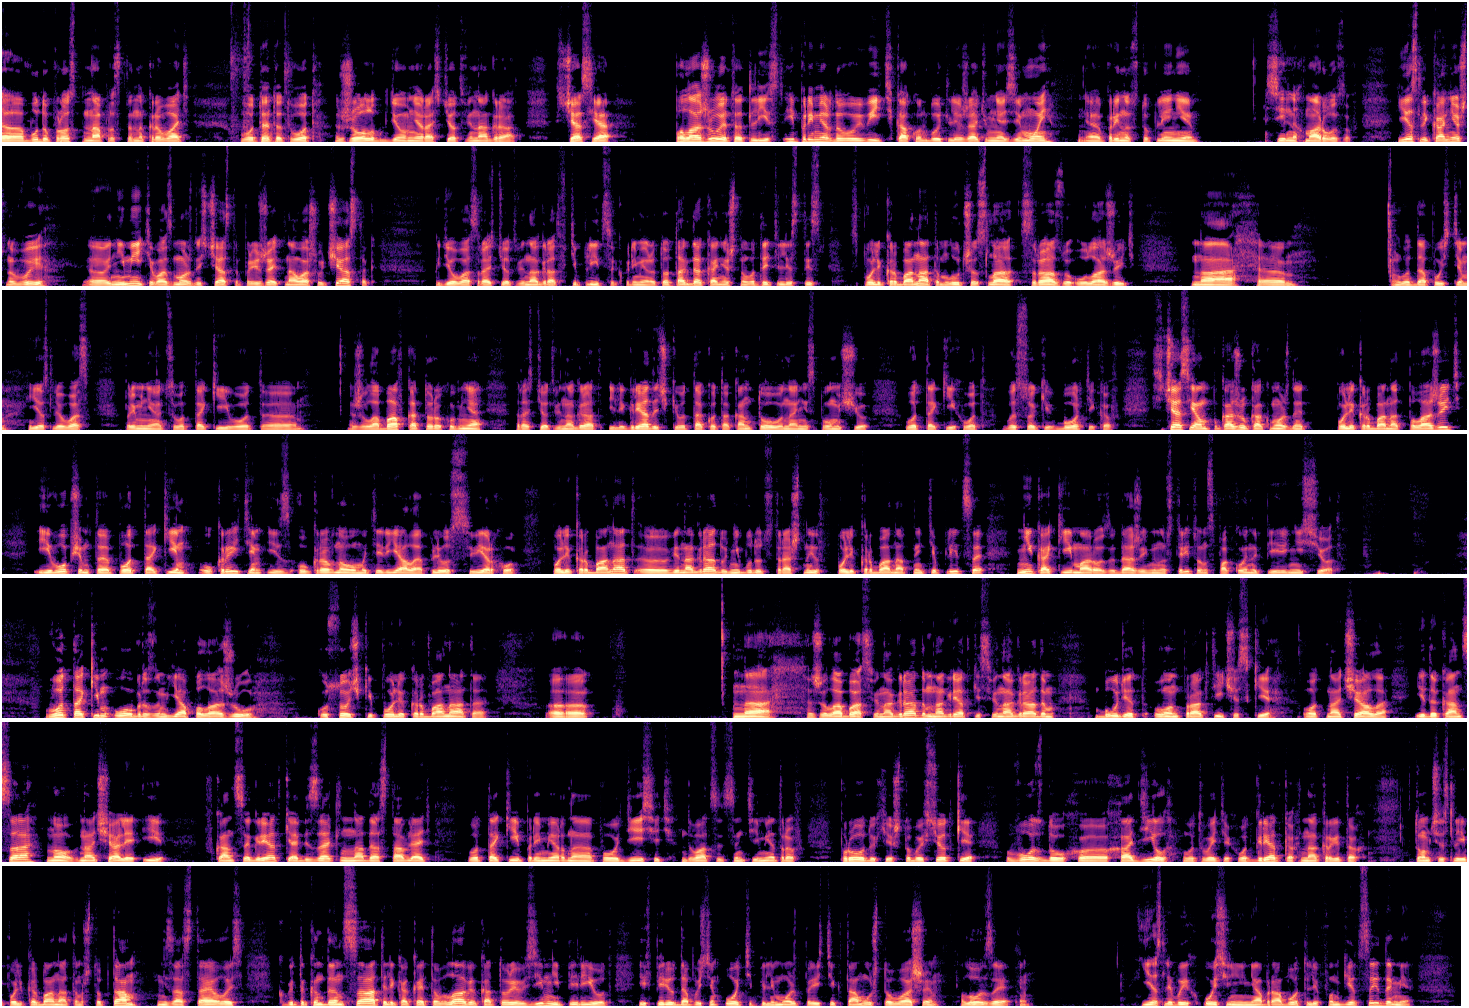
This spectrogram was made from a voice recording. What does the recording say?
Э, буду просто-напросто накрывать вот этот вот желоб, где у меня растет виноград. Сейчас я положу этот лист и примерно вы увидите, как он будет лежать у меня зимой при наступлении сильных морозов. Если, конечно, вы э, не имеете возможность часто приезжать на ваш участок, где у вас растет виноград в теплице, к примеру, то тогда, конечно, вот эти листы с, поликарбонатом лучше сразу уложить на вот, допустим, если у вас применяются вот такие вот э, желоба, в которых у меня растет виноград, или грядочки вот так вот окантованы они с помощью вот таких вот высоких бортиков. Сейчас я вам покажу, как можно поликарбонат положить. И, в общем-то, под таким укрытием из укрывного материала плюс сверху поликарбонат, э, винограду не будут страшны в поликарбонатной теплице никакие морозы. Даже минус 30 он спокойно перенесет. Вот таким образом я положу кусочки поликарбоната э, на желоба с виноградом, на грядки с виноградом. Будет он практически от начала и до конца, но в начале и в конце грядки обязательно надо оставлять вот такие примерно по 10-20 сантиметров продухи, чтобы все-таки воздух э, ходил вот в этих вот грядках накрытых, том числе и поликарбонатом, чтобы там не заставилось какой-то конденсат или какая-то влага, которая в зимний период и в период, допустим, оттепели может привести к тому, что ваши лозы, если вы их осенью не обработали фунгицидами,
